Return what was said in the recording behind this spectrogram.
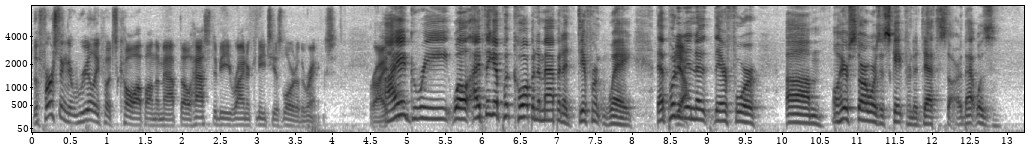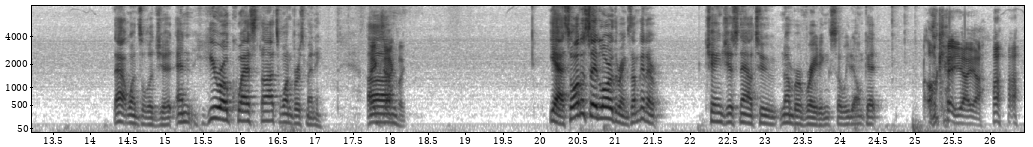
The first thing that really puts co-op on the map, though, has to be Reiner Knizia's Lord of the Rings, right? I agree. Well, I think it put co-op in the map in a different way. That put Yeah. it in the, there for. Um, well, here's Star Wars: Escape from the Death Star. That was. That one's legit. And Hero Quest. No, that's one versus many. Um, exactly. Yeah, so I'll just say Lord of the Rings. I'm gonna change this now to number of ratings, so we don't get. okay, yeah, yeah.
